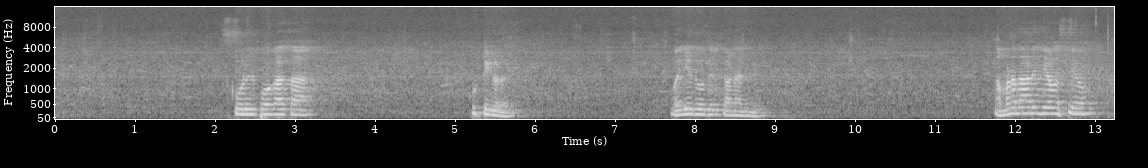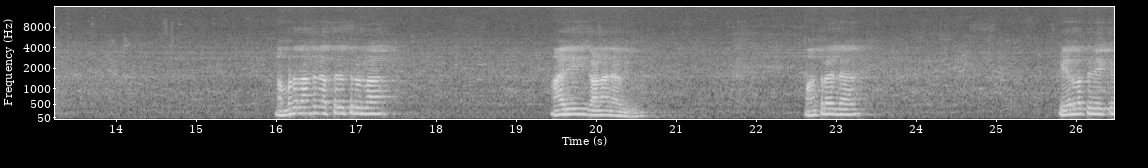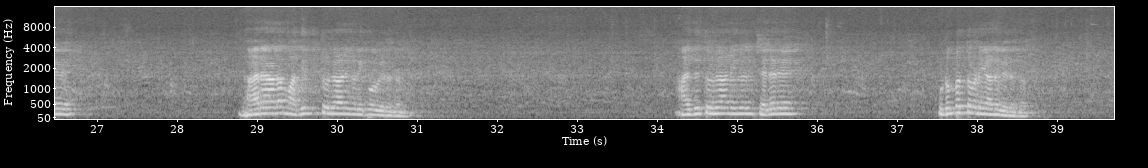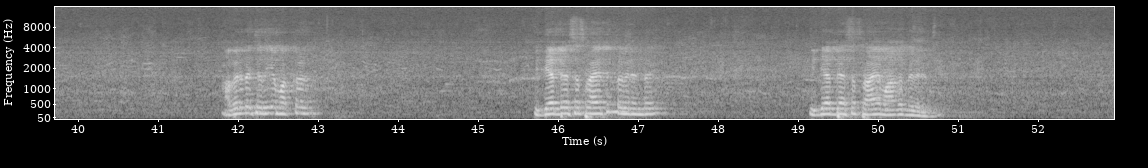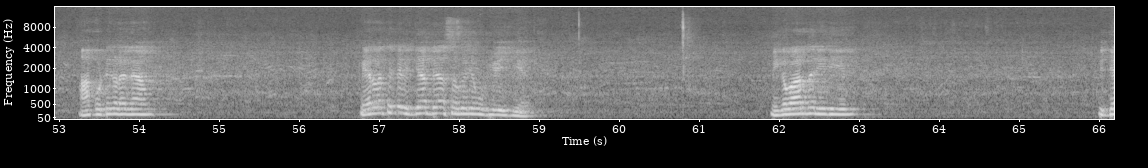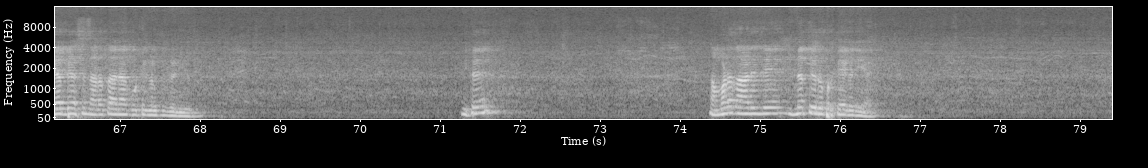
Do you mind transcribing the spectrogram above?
സ്കൂളിൽ പോകാത്ത കുട്ടികൾ വലിയ തോതിൽ കാണാൻ കഴിയും. നമ്മുടെ നാടിന്റെ അവസ്ഥയോ? നമ്മുടെ നാട്ടിൽ അത്തരത്തിലുള്ള ആരെയും കാണാനാവില്ല. മാത്രമല്ല കേരളത്തിലേക്ക് ധാരാളം അതിഥി തൊഴിലാളികൾ ഇപ്പോൾ വരുന്നുണ്ട്. അതിഥി തൊഴിലാളികൾ ചിലർ കുടുംബത്തോടെയാണ് വരുന്നത്. അവരുടെ ചെറിയ മക്കൾ വിദ്യാഭ്യാസ പ്രായത്തിലുള്ളവരുണ്ട്. വിദ്യാഭ്യാസ പ്രായമാകുന്നവരുണ്ട്. ആ കുട്ടികളെല്ലാം കേരളത്തിന്റെ വിദ്യാഭ്യാസ സൗകര്യം ഉപയോഗിക്കുക. മികവാർന്ന രീതിയിൽ വിദ്യാഭ്യാസം നടത്താൻ ആ കുട്ടികൾക്ക് കഴിയുന്നു. ഇത് നമ്മുടെ നാടിന്റെ ഇന്നത്തെ ഒരു പ്രത്യേകതയാണ്.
